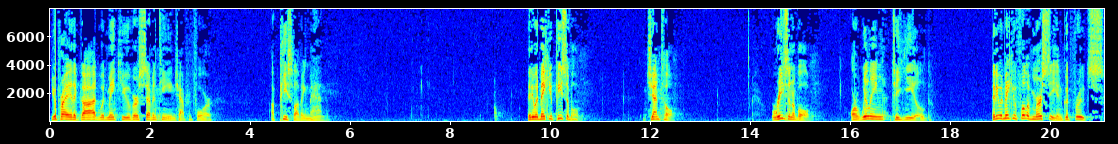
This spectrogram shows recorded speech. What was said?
You pray that God would make you, verse 17, chapter 4, a peace loving man. That He would make you peaceable, gentle, reasonable, or willing to yield. That He would make you full of mercy and good fruits.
